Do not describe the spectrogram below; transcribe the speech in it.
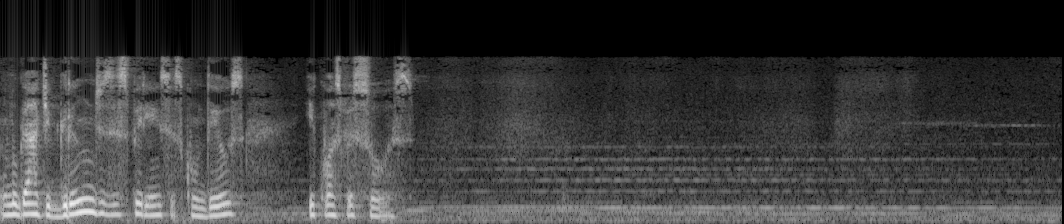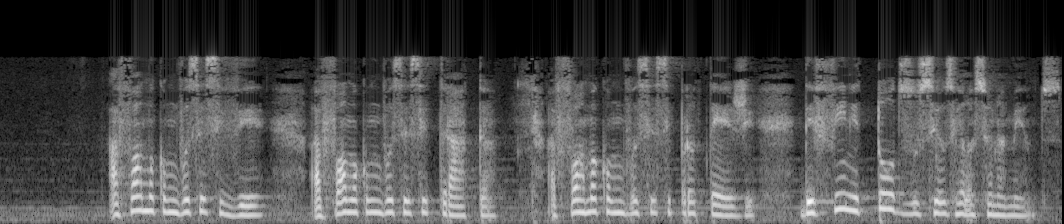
um lugar de grandes experiências com Deus e com as pessoas. A forma como você se vê, a forma como você se trata, a forma como você se protege, define todos os seus relacionamentos.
